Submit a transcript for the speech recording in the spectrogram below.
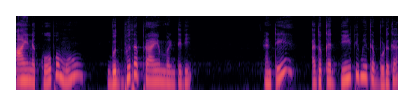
ఆయన కోపము బుద్భుత ప్రాయం వంటిది. అంటే అదొక నీటి మీద బుడగ.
